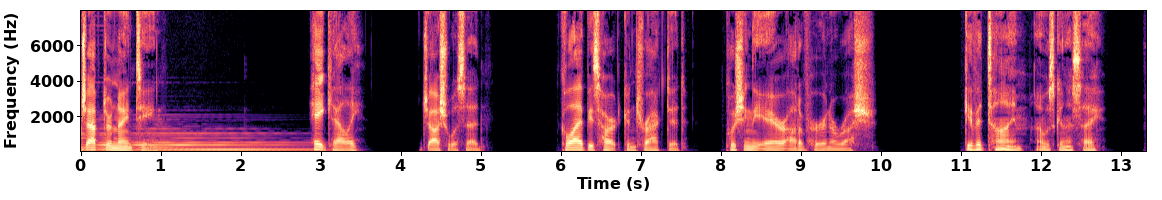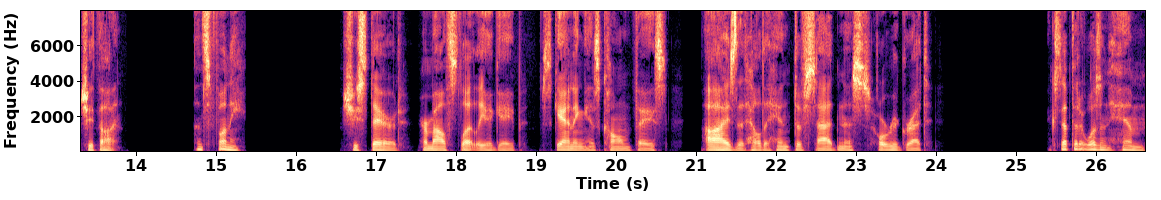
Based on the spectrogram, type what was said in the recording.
Chapter 19 Hey, Callie, Joshua said. Calliope's heart contracted, pushing the air out of her in a rush. Give it time, I was going to say, she thought. That's funny. She stared, her mouth slightly agape, scanning his calm face, eyes that held a hint of sadness or regret. Except that it wasn't him.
